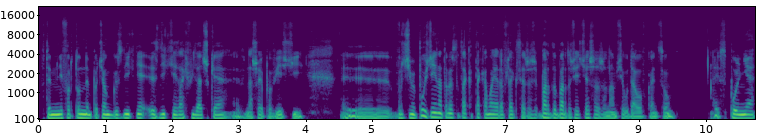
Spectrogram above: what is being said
w tym niefortunnym pociągu zniknie, zniknie za chwileczkę w naszej opowieści. Yy, wrócimy później, natomiast to taka, taka moja refleksja, że bardzo, bardzo się cieszę, że nam się udało w końcu wspólnie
